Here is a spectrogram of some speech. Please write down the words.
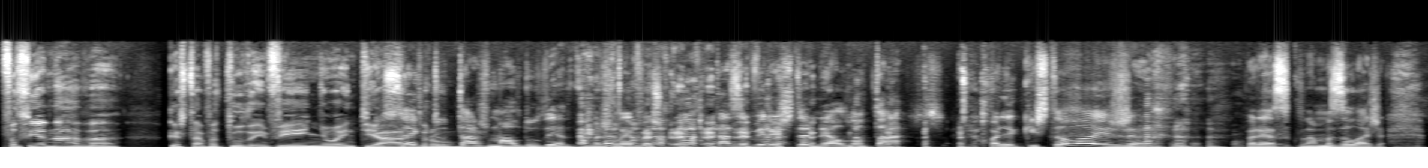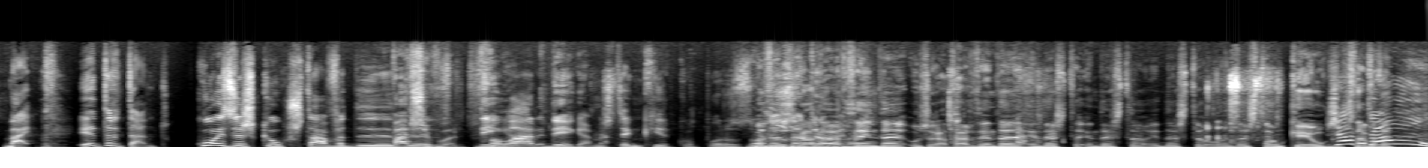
Fazia nada. Gastava tudo em vinho, em Eu teatro. sei que tu estás mal do dente, mas levas. estás a ver este anel, não estás? Olha que isto aleija. Parece que não, mas aleija. Bem, entretanto, coisas que eu gostava de, Faz de favor, diga, falar, diga. mas tenho que ir pôr os Mas olhos os não radares, ainda, os radares ainda, ainda, estão, ainda, estão, ainda, estão, ainda estão. Que é? eu gostava, de, estão!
